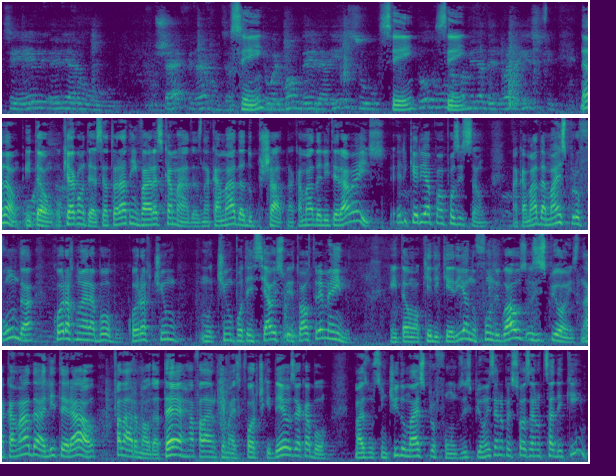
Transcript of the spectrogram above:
Se ele, ele era o, o chefe, né? Vamos dizer sim. assim, o irmão dele era isso, sim. todo mundo sim. da família dele, não era isso? Que, não, não. Então, o que acontece? A Torá tem várias camadas. Na camada do Pshat, na camada literal, é isso. Ele queria uma posição. Na camada mais profunda, Korach não era bobo. Korach tinha um, tinha um potencial espiritual tremendo. Então, o que ele queria, no fundo, igual os, os, espiões. Na camada literal, falaram mal da terra, falaram que é mais forte que Deus e acabou. Mas no sentido mais profundo, os espiões eram pessoas, eram tzadikim.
